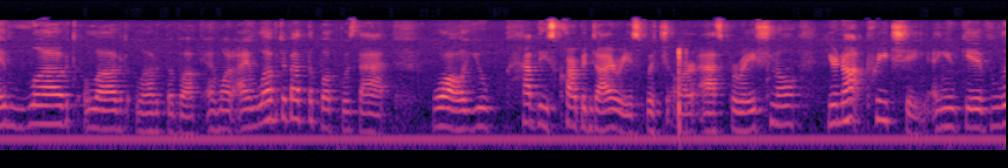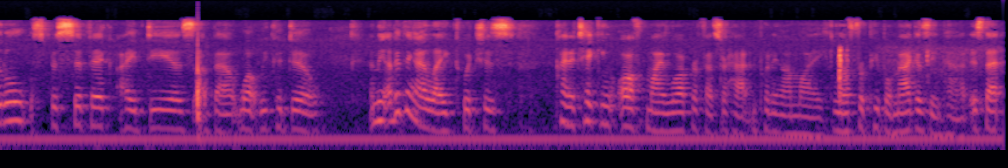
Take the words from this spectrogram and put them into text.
I loved, loved, loved the book. And what I loved about the book was that while you have these carbon diaries, which are aspirational, you're not preachy and you give little specific ideas about what we could do. And the other thing I liked, which is kind of taking off my law professor hat and putting on my Love for People magazine hat, is that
